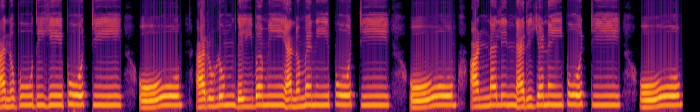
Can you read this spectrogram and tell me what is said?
அனுபூதியே போற்றி. ஓம் அருளும் தெய்வமே அனுமனி போற்றி. ஓம் அண்ணலின் அரியணை போற்றி. ஓம்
